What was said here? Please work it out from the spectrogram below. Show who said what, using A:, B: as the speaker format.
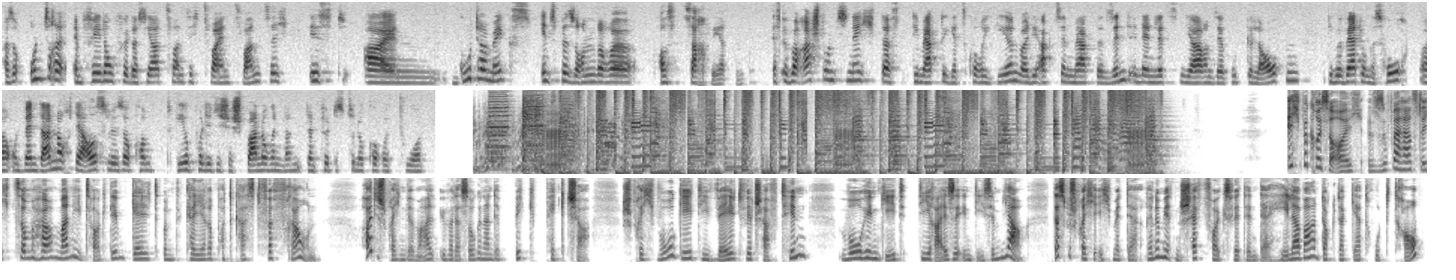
A: Also unsere Empfehlung für das Jahr 2022 ist ein guter Mix, insbesondere aus Sachwerten. Es überrascht uns nicht, dass die Märkte jetzt korrigieren, weil die Aktienmärkte sind in den letzten Jahren sehr gut gelaufen. Die Bewertung ist hoch. Äh, und wenn dann noch der Auslöser kommt, geopolitische Spannungen, dann, dann führt es zu einer Korrektur.
B: Begrüße euch super herzlich zum Her Money Talk, dem Geld- und Karriere-Podcast für Frauen. Heute sprechen wir mal über das sogenannte Big Picture. Sprich, wo geht die Weltwirtschaft hin? Wohin geht die Reise in diesem Jahr? Das bespreche ich mit der renommierten Chefvolkswirtin der Helaba, Dr. Gertrud Traub,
